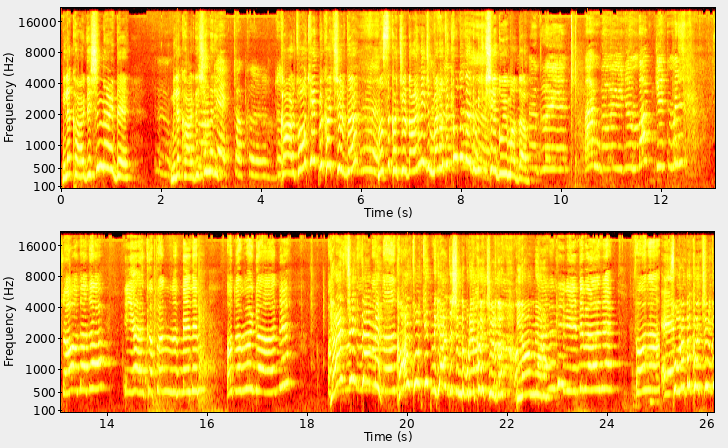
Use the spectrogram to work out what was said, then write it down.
Mila kardeşin nerede? Mila kardeşin nerede? Tek takıldı. Karton ket mi kaçırdı? Nasıl kaçırdı anneciğim? Ben öteki odadaydım hiçbir şey duymadım. Ben duydum bak gitmiş. Sonra da yani kapandı benim odama geldi. Gerçekten mi? Karton ket mi geldi şimdi buraya kaçırdı? İnanmıyorum. Sonra e, Sonra da kaçırdı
